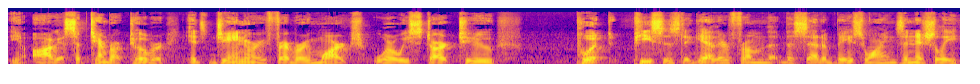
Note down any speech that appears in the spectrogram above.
you know August, September, October, it's January, February, March where we start to put pieces together from the, the set of base wines, initially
